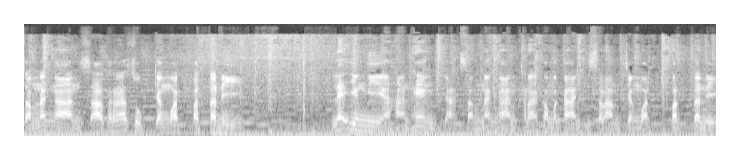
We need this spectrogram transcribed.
สำนักงานสาธารณสุขจังหวัดปัตตานี และยังมีอาหารแห้งจากสำนักงานคณะกรรมการอิสลามจังหวัดปัตตานี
